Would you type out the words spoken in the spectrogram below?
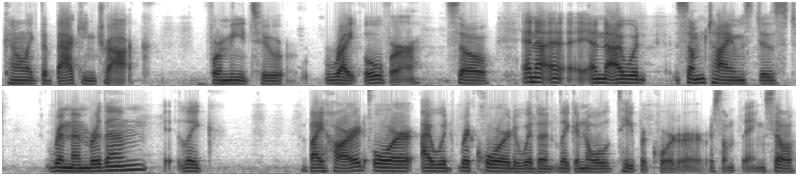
kind of like the backing track for me to write over. So and I and I would sometimes just remember them like by heart or I would record with a like an old tape recorder or something. So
